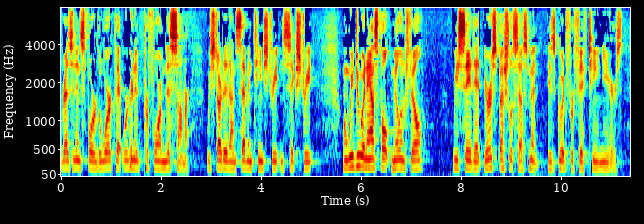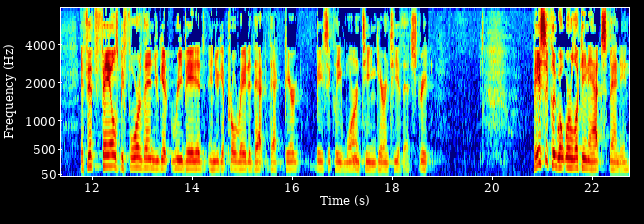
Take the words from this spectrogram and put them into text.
residents for the work that we're going to perform this summer, we started on 17th Street and 6th Street. When we do an asphalt mill and fill, we say that your special assessment is good for 15 years. If it fails before then, you get rebated and you get prorated that, that basically warranty and guarantee of that street. Basically, what we're looking at spending,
